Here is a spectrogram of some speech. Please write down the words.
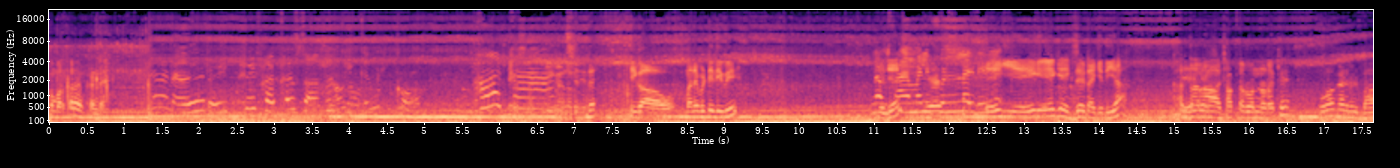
ನಾನ್ ಬರ್ತಾರೆ ಅನ್ಕಂಡೆ ಈಗ ಅನ್ನೋದಿದೆ. ಈಗ ಮನೆ ಬಿಟ್ಟಿದ್ದೀವಿ ವಿಜಯ್? ಹೇಗೆ ಹೇಗೆ ಎಕ್ಸೈಟ್ ಆಗಿದೀಯಾ ಕಾಂತಾರ ಚಾಪ್ಟರ್ ಒನ್ ನೋಡಕ್ಕೆ ಹೋಗೋದ್ರಲ್ಲಿ ಬಾ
